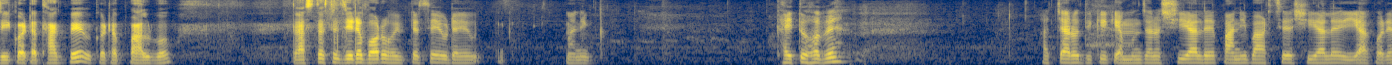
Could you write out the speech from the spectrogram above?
যে কয়টা থাকবে ওই কয়টা পালবো। তো আস্তে আস্তে যেটা বড় হইতেছে ওটাই মানে খাইতে হবে। আর চারোদিকে কেমন যেন শিয়ালে পানি বাড়ছে, শিয়ালে ইয়া করে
